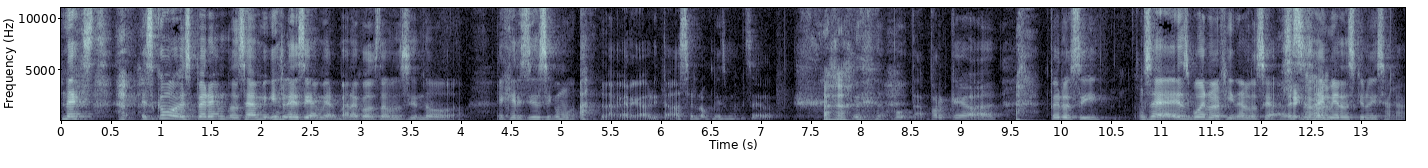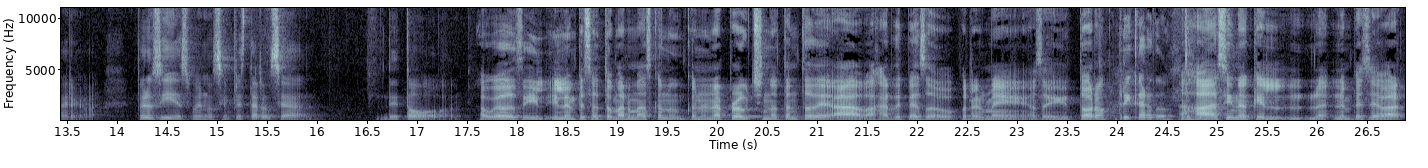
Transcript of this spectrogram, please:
next. Es como, esperen, o sea, yo le decía a mi hermana cuando estábamos haciendo ejercicio, así como, ah, la verga, ahorita va a ser lo mismo que cero. Puta, ¿por qué va? Pero sí, o sea, es bueno al final, o sea, a veces hay mierdas que uno dice a la verga, va. Pero sí, es bueno siempre estar, o sea, de todo. A huevos, y, y, lo empecé a tomar más con un, con un approach, no tanto de ah, bajar de peso o ponerme, o sea, toro. Ricardo. Ajá, sino que lo, empecé a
